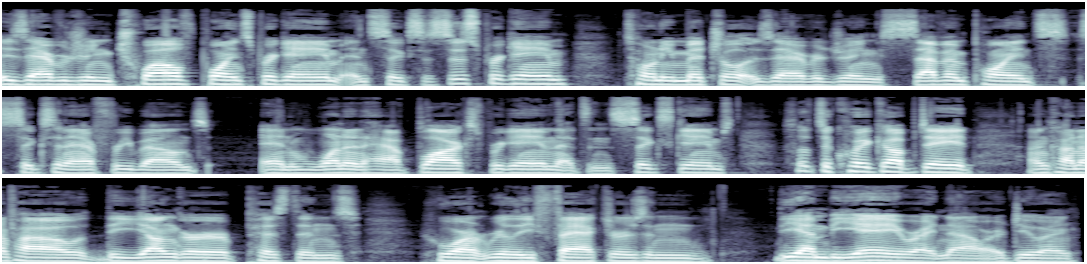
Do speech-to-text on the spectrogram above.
is averaging 12 points per game and six assists per game. Tony Mitchell is averaging seven points, six and a half rebounds, and one and a half blocks per game. That's in six games. So that's a quick update on kind of how the younger Pistons, who aren't really factors in the NBA right now, are doing.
